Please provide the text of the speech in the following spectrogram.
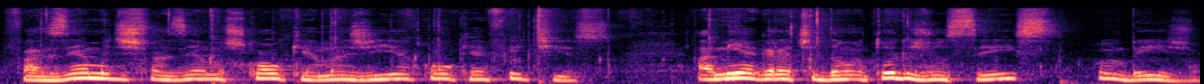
Fazemos e desfazemos qualquer magia, qualquer feitiço. A minha gratidão a todos vocês. Um beijo.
